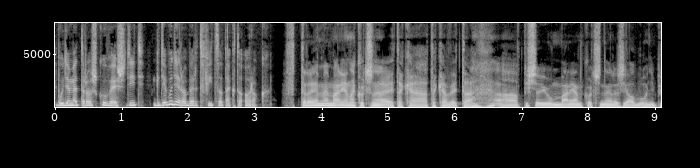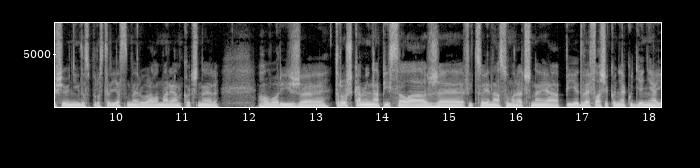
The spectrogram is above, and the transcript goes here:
Budeme trošku veštiť. Kde bude Robert Fico takto o rok? V tréme Mariana Kočnera je taká, taká veta a píše ju Marian Kočner, žiaľ Bohu nepíše ju nikto z prostredia Smeru, ale Marian Kočner hovorí, že troška mi napísala, že Fico je násumračné a pije dve flaše koniaku denne a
